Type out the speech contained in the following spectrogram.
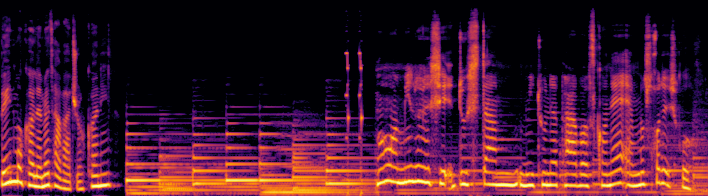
به این مکالمه توجه کنین. ماما می‌دونستی دوستم می‌تونه پرواز کنه امروز خودش گفت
